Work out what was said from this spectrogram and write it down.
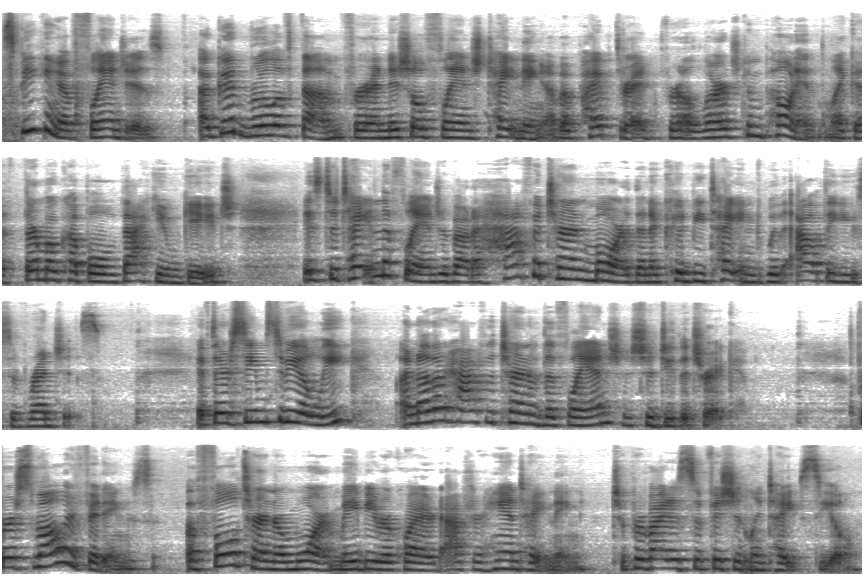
Speaking of flanges, a good rule of thumb for initial flange tightening of a pipe thread for a large component like a thermocouple vacuum gauge is to tighten the flange about a half a turn more than it could be tightened without the use of wrenches. If there seems to be a leak, another half the turn of the flange should do the trick. For smaller fittings, a full turn or more may be required after hand tightening to provide a sufficiently tight seal.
